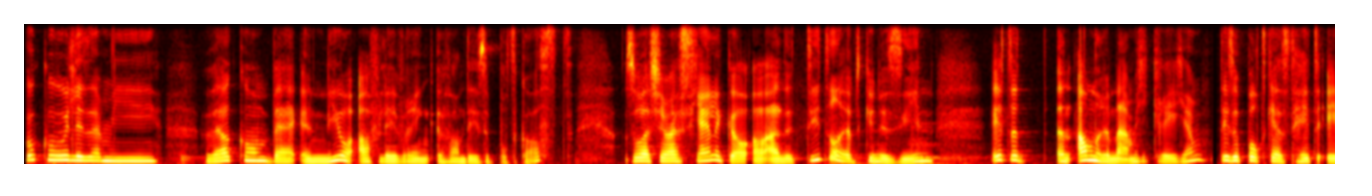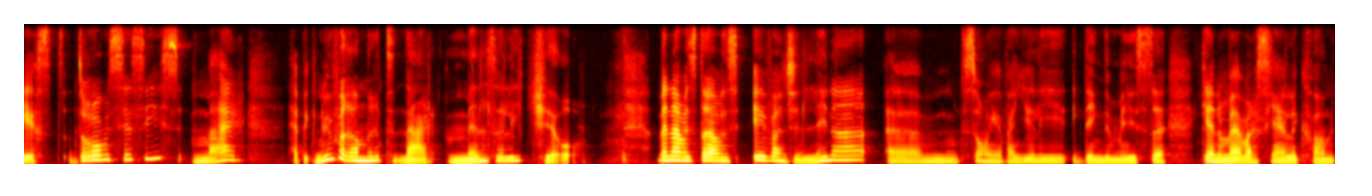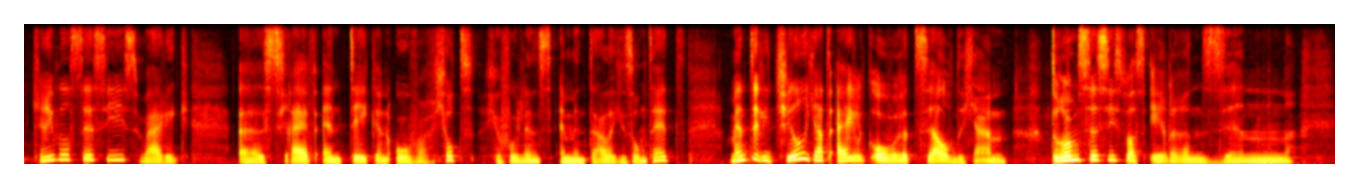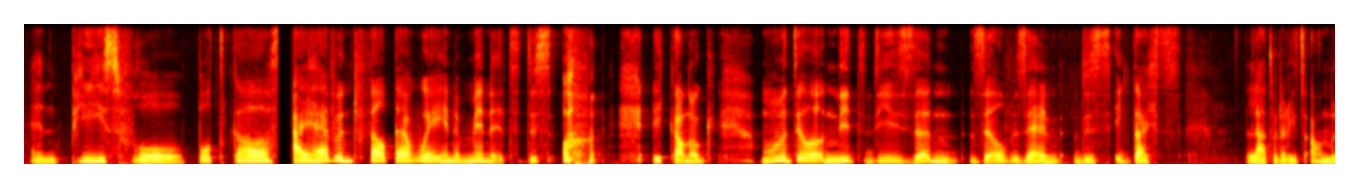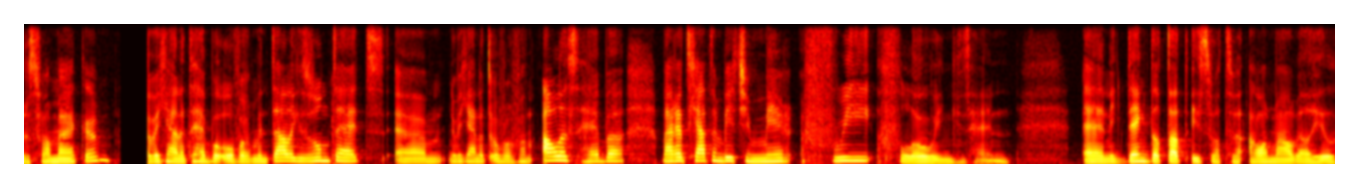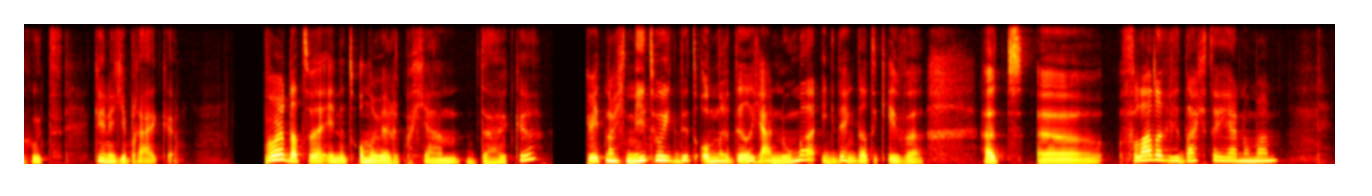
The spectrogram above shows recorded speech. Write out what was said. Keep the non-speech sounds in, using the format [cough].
Coucou les amis, welkom bij een nieuwe aflevering van deze podcast. Zoals je waarschijnlijk al, al aan de titel hebt kunnen zien, heeft het een andere naam gekregen. Deze podcast heette eerst Droomsessies, maar heb ik nu veranderd naar Mentally Chill. Mijn naam is trouwens Evangelina. Um, sommigen van jullie, ik denk de meeste, kennen mij waarschijnlijk van kriebelsessies, waar ik uh, schrijf en teken over God, gevoelens en mentale gezondheid. Mentally Chill gaat eigenlijk over hetzelfde gaan. Droomsessies was eerder een zen en peaceful podcast. I haven't felt that way in a minute. Dus [laughs] ik kan ook momenteel niet die zen zelf zijn. Dus ik dacht, laten we er iets anders van maken. We gaan het hebben over mentale gezondheid. Um, we gaan het over van alles hebben. Maar het gaat een beetje meer free flowing zijn. En ik denk dat dat is wat we allemaal wel heel goed kunnen gebruiken. Voordat we in het onderwerp gaan duiken, ik weet nog niet hoe ik dit onderdeel ga noemen. Ik denk dat ik even het uh, fladdergedachte ga noemen.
